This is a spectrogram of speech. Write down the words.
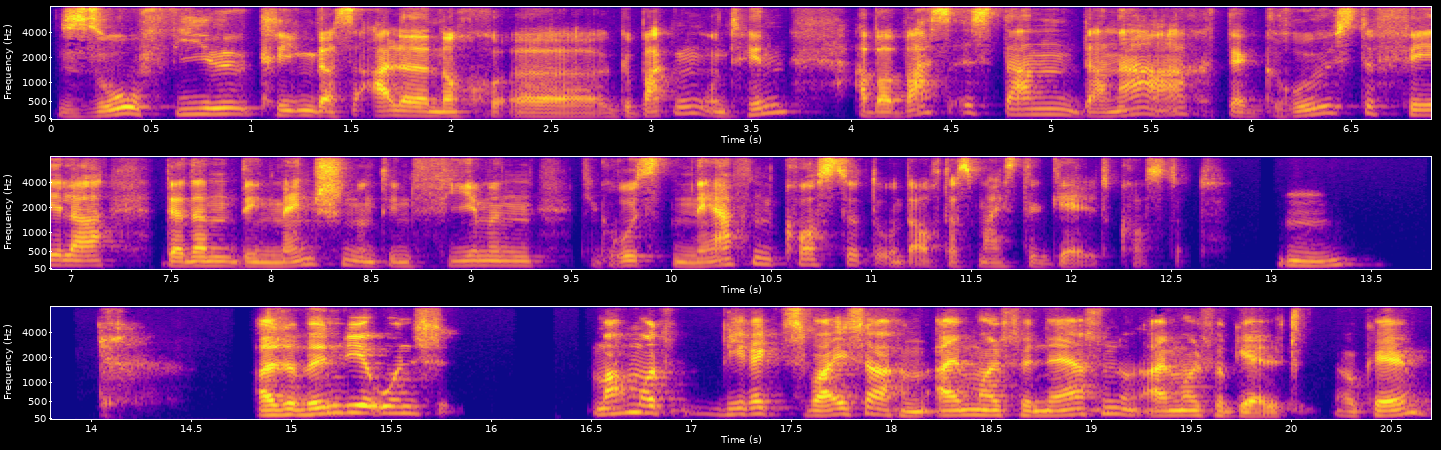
so viel kriegen das alle noch äh, gebacken und hin. Aber was ist dann danach der größte Fehler, der dann den Menschen und den Firmen die größten Nerven kostet und auch das meiste Geld kostet? Mhm. Also wenn wir uns machen wir direkt zwei Sachen. Einmal für Nerven und einmal für Geld. Okay?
